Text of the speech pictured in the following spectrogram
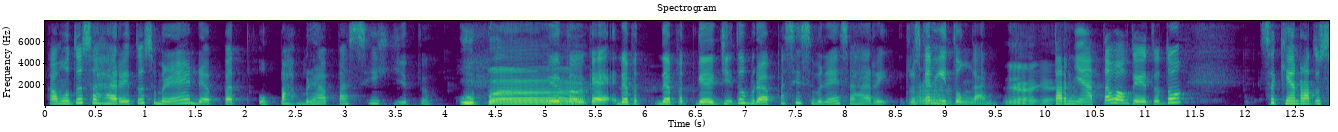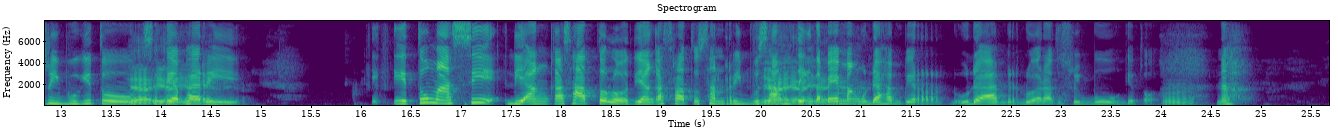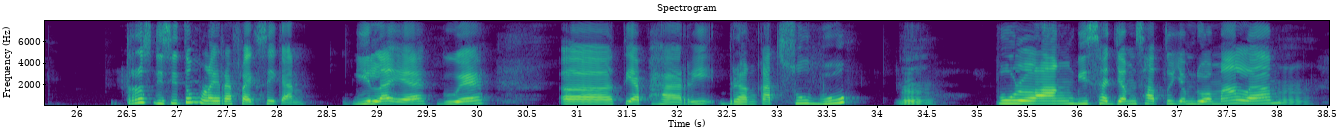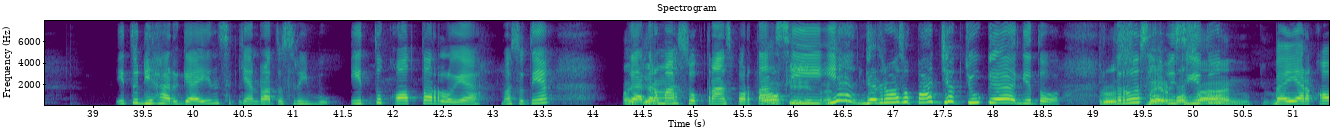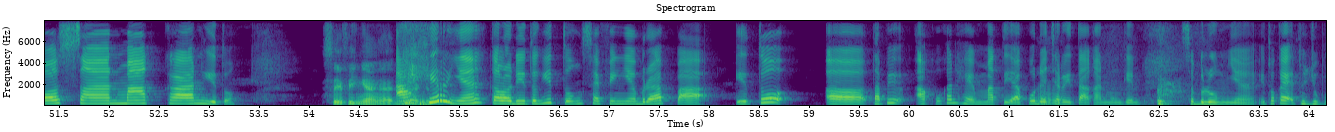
Kamu tuh sehari tuh sebenarnya dapat upah berapa sih gitu?" Upah. Gitu, kayak dapat dapat gaji tuh berapa sih sebenarnya sehari? Terus kan Hmm. ngitung kan. Ya, ya. Ternyata waktu itu tuh sekian ratus ribu gitu Ya, ya, setiap ya, ya, hari. ya. I- Itu masih di angka satu loh, di angka seratusan ribu Ya, ya, something, ya, tapi ya, emang ya. udah hampir udah hampir dua ratus ribu gitu. Hmm. Nah, terus di situ mulai refleksi kan, gila ya, gue eh tiap hari berangkat subuh, Pulang bisa jam 1 jam 2 malam, Hmm. itu dihargain sekian ratus ribu. Itu kotor loh ya, maksudnya nggak termasuk transportasi, Oke, iya nggak termasuk pajak juga gitu. Terus, Terus bayar habis kosan, gitu, Bayar kosan, makan gitu. savingnya nggak ada. Akhirnya kalau dihitung-hitung savingnya berapa itu eh tapi aku kan hemat ya. Aku udah Hmm. cerita kan mungkin sebelumnya. Itu kayak 70%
